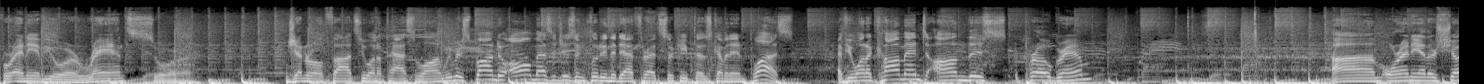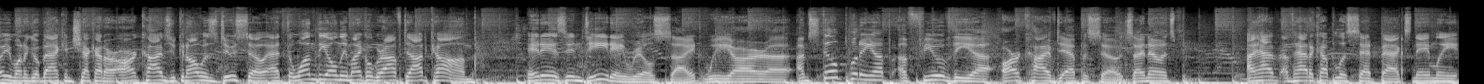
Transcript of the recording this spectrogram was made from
for any of your rants or general thoughts you want to pass along. We respond to all messages, including the death threats, so keep those coming in. Plus, if you want to comment on this program um, or any other show, you want to go back and check out our archives, you can always do so at the one, the only MichaelGroff.com. It is indeed a real site. We are. Uh, I'm still putting up a few of the uh, archived episodes. I know it's. I have. I've had a couple of setbacks. Namely,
